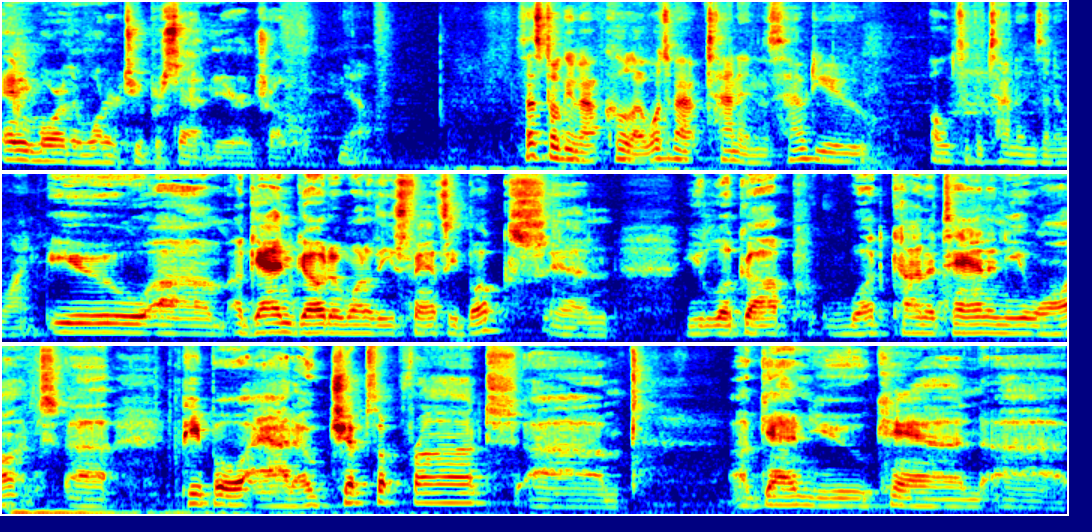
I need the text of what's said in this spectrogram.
any more than one or two percent, and you're in trouble. Yeah. So that's talking about colour. What about tannins? How do you alter the tannins in a wine? You um, again go to one of these fancy books and you look up what kind of tannin you want. Uh, people add oak chips up front. Um, again, you can uh,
